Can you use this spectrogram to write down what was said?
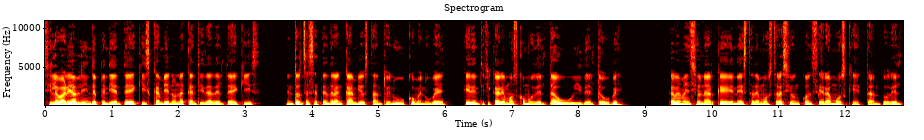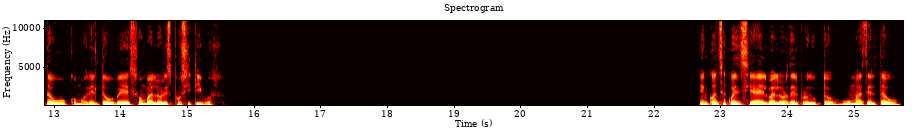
Si la variable independiente x cambia en una cantidad delta x, entonces se tendrán cambios tanto en u como en v que identificaremos como delta u y delta v. Cabe mencionar que en esta demostración consideramos que tanto delta u como delta v son valores positivos. En consecuencia, el valor del producto U más delta U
